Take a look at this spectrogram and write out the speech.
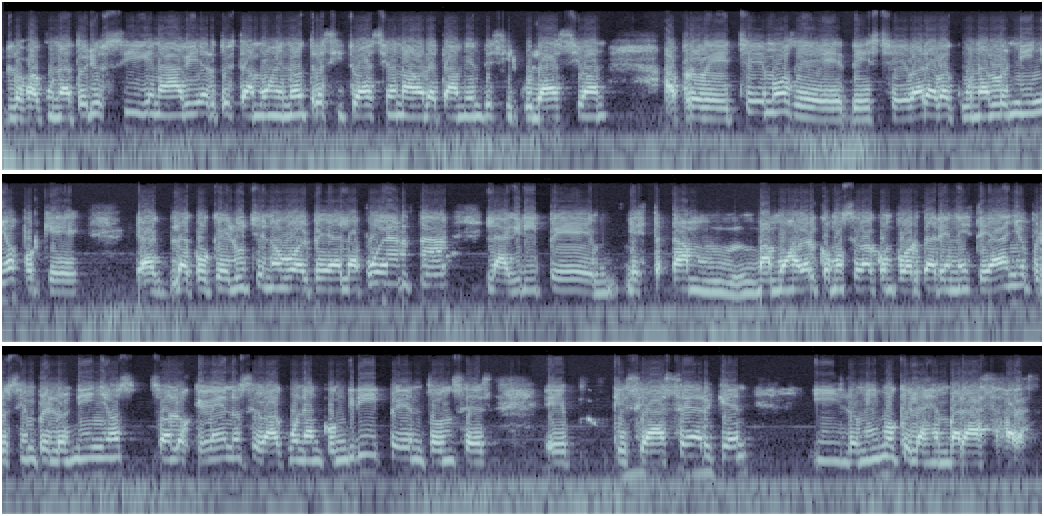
los vacunatorios siguen abiertos, estamos en otra situación ahora también de circulación, aprovechemos de, llevar a vacunar los niños porque la, coqueluche no golpea la puerta, la gripe está, vamos a ver cómo se va a comportar en este año, pero siempre los niños son los que menos se vacunan con gripe, entonces eh, que se acerquen y lo mismo que las embarazadas.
